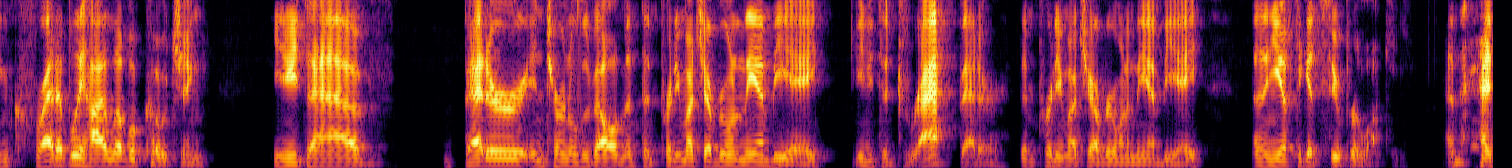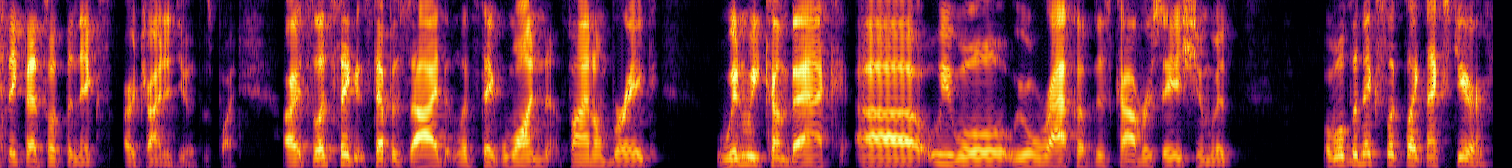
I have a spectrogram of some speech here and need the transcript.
incredibly high level coaching. You need to have better internal development than pretty much everyone in the NBA. You need to draft better than pretty much everyone in the NBA. And then you have to get super lucky. And I think that's what the Knicks are trying to do at this point. All right, so let's take a step aside. Let's take one final break. When we come back, uh, we will we will wrap up this conversation with what will the Knicks look like next year,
